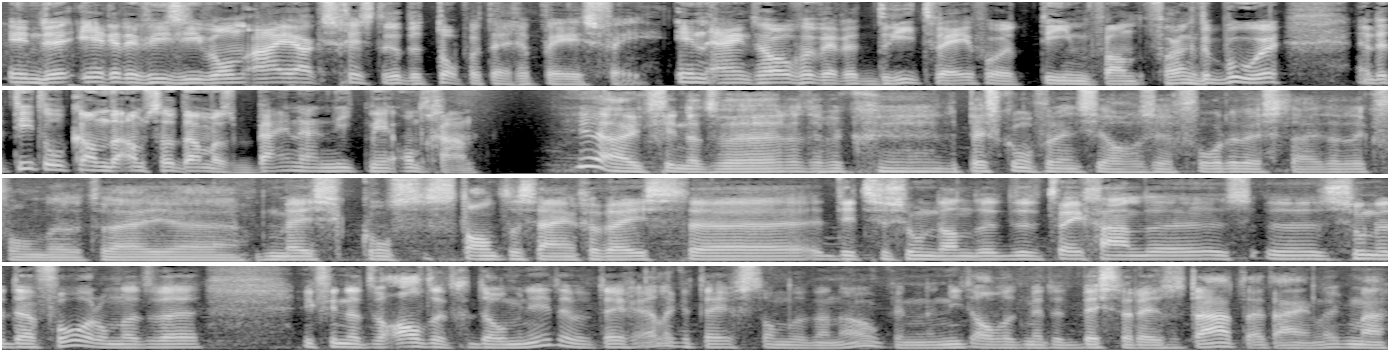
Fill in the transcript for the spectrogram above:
In de Eredivisie won Ajax gisteren de topper tegen PSV. In Eindhoven werd het 3-2 voor het team van Frank de Boer. En de titel kan de Amsterdammers bijna niet meer ontgaan. Ja, ik vind dat we, dat heb ik uh, de persconferentie al gezegd voor de wedstrijd, dat ik vond dat wij uh, het meest constante zijn geweest uh, dit seizoen dan de, de twee gaande seizoenen daarvoor. Omdat we, ik vind dat we altijd gedomineerd hebben tegen elke tegenstander dan ook. En niet altijd met het beste resultaat uiteindelijk. Maar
